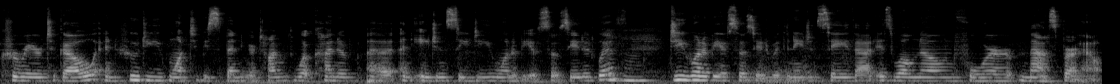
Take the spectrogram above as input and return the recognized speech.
career to go and who do you want to be spending your time with? What kind of uh, an agency do you want to be associated with? Mm-hmm. Do you want to be associated with an agency that is well known for mass burnout?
